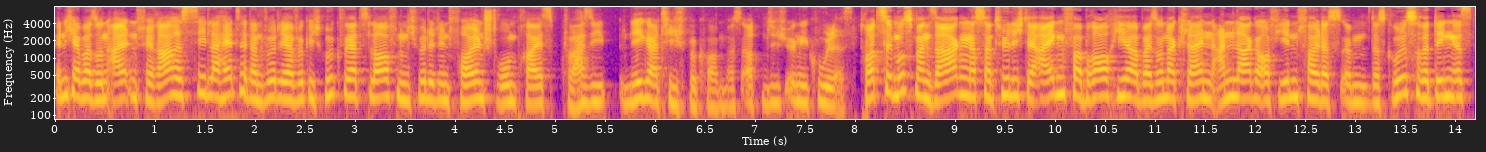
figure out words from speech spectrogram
Wenn ich aber so einen alten Ferraris-Zähler hätte, dann würde er wirklich rückwärts laufen und ich würde den vollen Strompreis quasi negativ bekommen, was auch natürlich irgendwie cool ist. Trotzdem muss man sagen, dass natürlich der Eigenverbrauch hier bei so einer kleinen Anlage auf jeden Fall das, ähm, das größere Ding ist,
